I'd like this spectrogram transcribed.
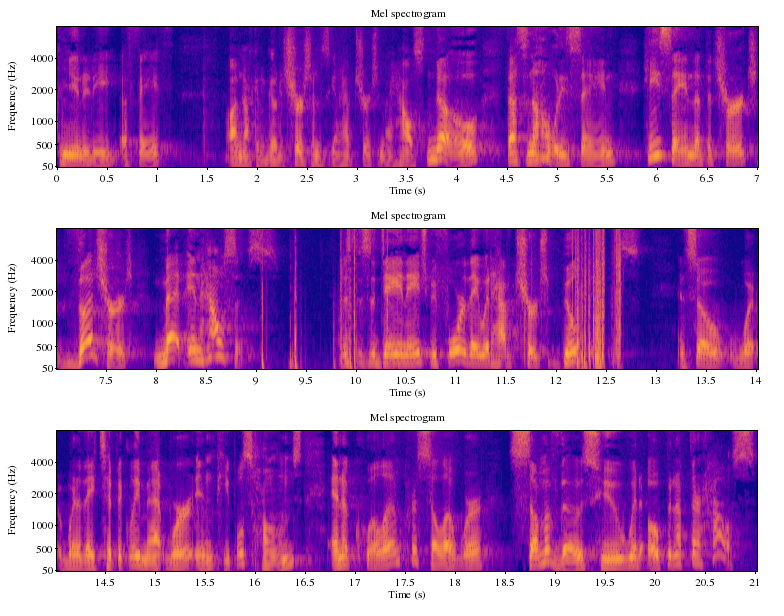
community of faith. I'm not going to go to church, I'm just going to have church in my house. No, that's not what he's saying. He's saying that the church, the church, met in houses. This is a day and age before they would have church buildings. And so, where they typically met were in people's homes, and Aquila and Priscilla were some of those who would open up their house.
